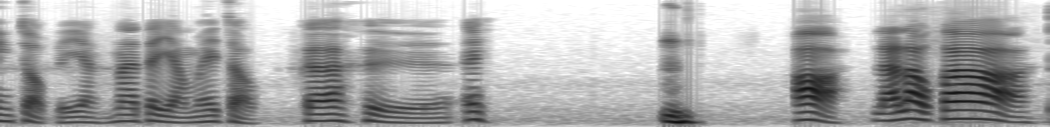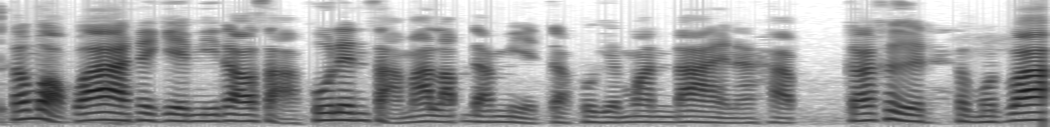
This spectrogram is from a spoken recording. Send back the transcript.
ยังจบหรือยัง น่าจะยังไม่จบ ก็คือ เอ้ยอืมอ๋อแล้วเราก็ต้องบอกว่าในเกมนี้เราสามผู้เล่นสามารถรับดาเมจจากโปเกมอนได้นะครับ ก็คือสมมติว่า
